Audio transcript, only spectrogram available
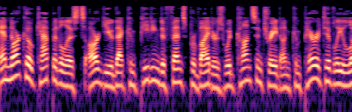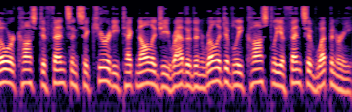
Anarcho-capitalists argue that competing defense providers would concentrate on comparatively lower-cost defense and security technology rather than relatively costly offensive weaponry,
